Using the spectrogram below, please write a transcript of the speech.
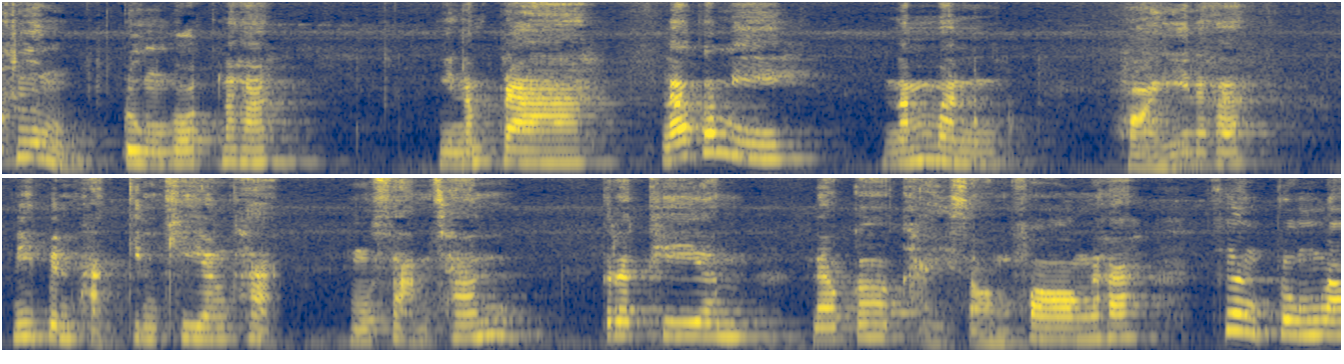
เครื่องปรุงรสนะคะ มีน้ำปลา แล้วก็มีน้ำมันหอยนะคะ นี่เป็นผักกินเคียงค่ะ หมูสามชั้น กระเทียม แล้วก็ไข่สองฟองนะคะ ครื่องปรุงเรา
